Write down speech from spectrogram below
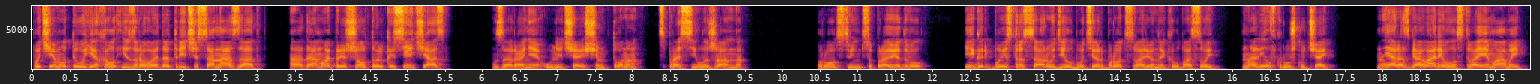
почему ты уехал из РОВД три часа назад, а домой пришел только сейчас?» Заранее уличающим тоном спросила Жанна. Родственницу проведывал. Игорь быстро соорудил бутерброд с вареной колбасой налил в кружку чай. «Я разговаривала с твоей мамой»,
